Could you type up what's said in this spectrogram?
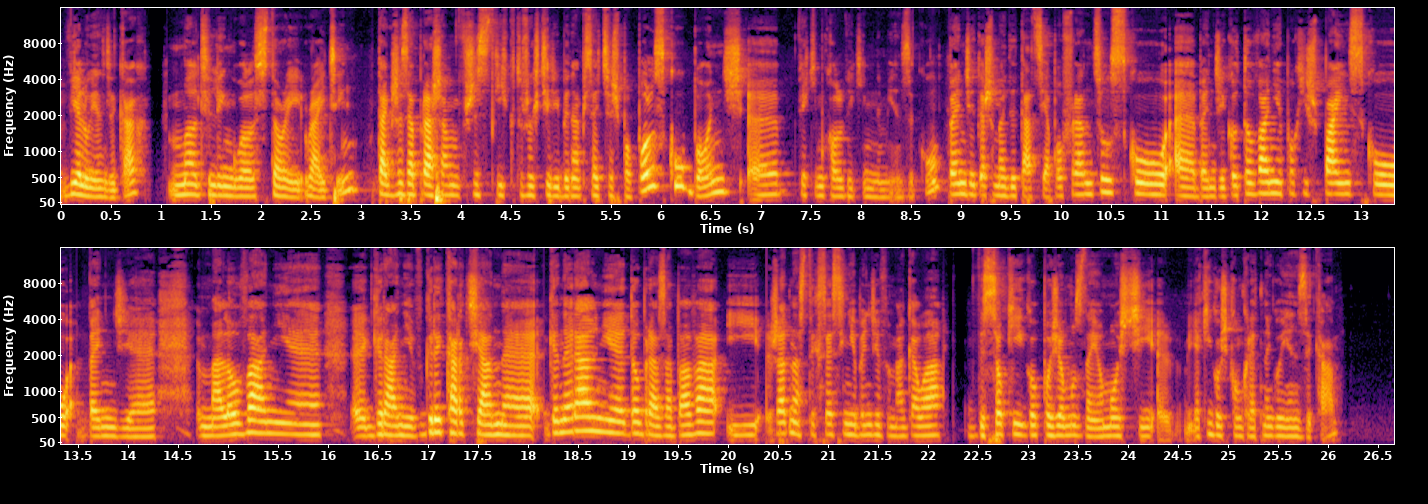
wielu językach, multilingual story writing. Także zapraszam wszystkich, którzy chcieliby napisać coś po polsku bądź e, w jakimkolwiek innym języku. Będzie też medytacja po francusku, e, będzie gotowanie po hiszpańsku, będzie malowanie, e, granie w gry karciane. Generalnie dobra zabawa i żadna z tych sesji nie będzie wymagała wysokiego poziomu znajomości jakiegoś konkretnego języka.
